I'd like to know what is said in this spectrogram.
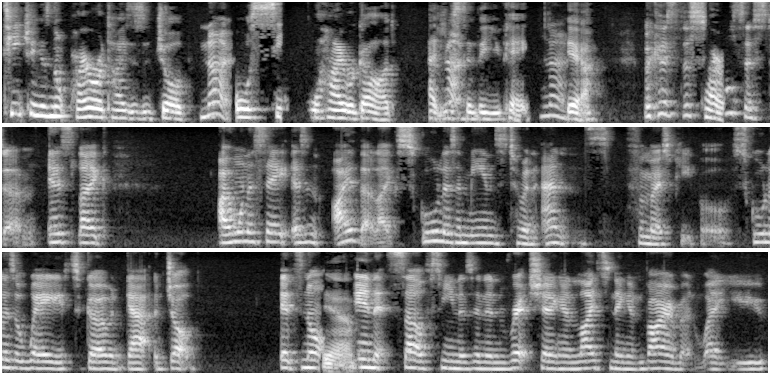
Teaching is not prioritized as a job No, or seen in high regard, at No. least in the UK. no. Yeah, because the school system is like i want to say isn't either like school is a means to an ends for most people. School is a way to go and get a job. It's not yeah, in itself seen as an enriching enlightening environment where you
